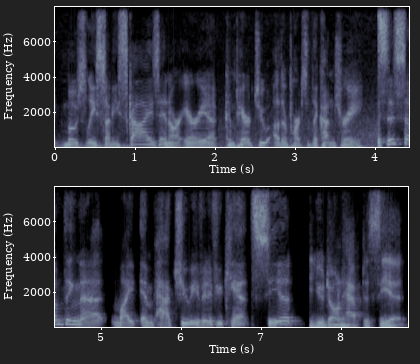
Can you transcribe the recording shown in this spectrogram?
despite mostly sunny skies in our area compared to other parts of the country. Is this something that might impact you even if you can't see it? You don't have to see it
